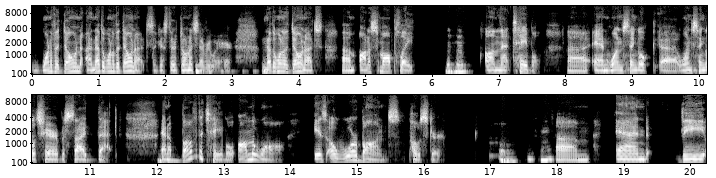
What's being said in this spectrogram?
one of the don another one of the donuts. I guess there are donuts everywhere. Here another one of the donuts um, on a small plate Mhm. on that table uh, and one single uh, one single chair beside that. And above the table on the wall is a war bonds poster. Oh, okay. um, and the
